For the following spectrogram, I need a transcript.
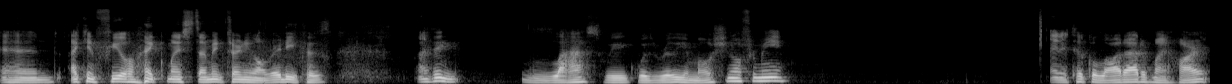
and I can feel like my stomach turning already because I think last week was really emotional for me. And it took a lot out of my heart,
